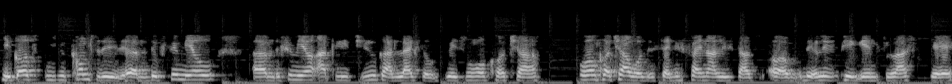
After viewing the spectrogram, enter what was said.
He got you come to the um, the female um, the female athlete. You look at likes of Grace Nwokocha, Nwokocha was a semi-finalist at um, the Olympic Games last year,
